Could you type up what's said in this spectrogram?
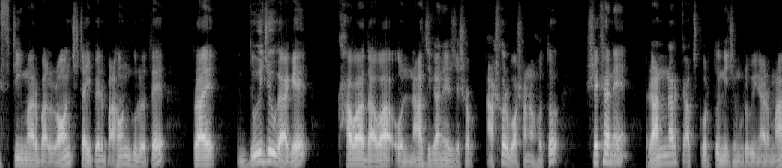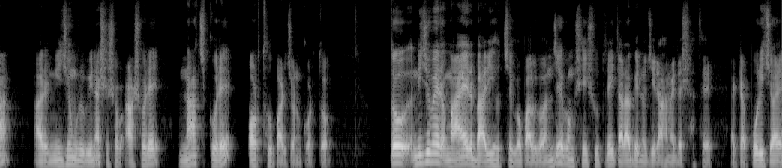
স্টিমার বা লঞ্চ টাইপের বাহনগুলোতে প্রায় দুই যুগ আগে খাওয়া দাওয়া ও নাচ গানের যেসব আসর বসানো হতো, সেখানে রান্নার কাজ করত নিঝুম রুবিনার মা আর নিঝুম রুবিনা সেসব আসরে নাচ করে অর্থ উপার্জন করত। তো নিঝুমের মায়ের বাড়ি হচ্ছে গোপালগঞ্জে এবং সেই সূত্রেই তারা বেনজির আহমেদের সাথে একটা পরিচয়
